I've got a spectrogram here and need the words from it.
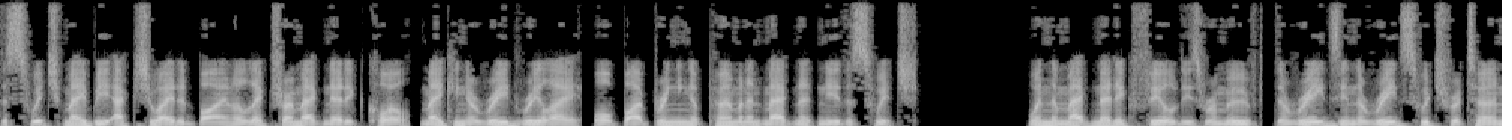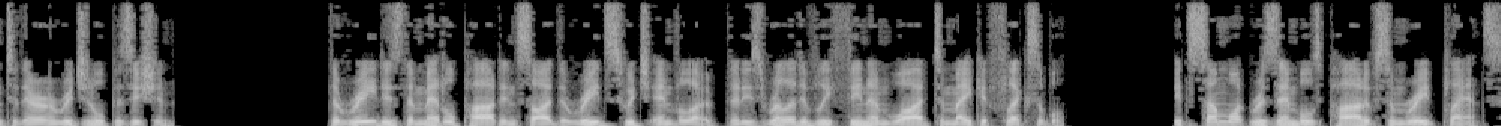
The switch may be actuated by an electromagnetic coil, making a reed relay, or by bringing a permanent magnet near the switch. When the magnetic field is removed, the reeds in the reed switch return to their original position. The reed is the metal part inside the reed switch envelope that is relatively thin and wide to make it flexible. It somewhat resembles part of some reed plants.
